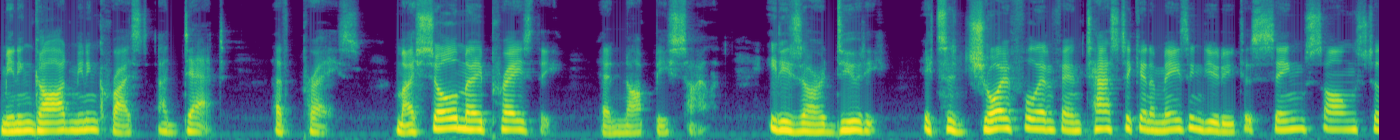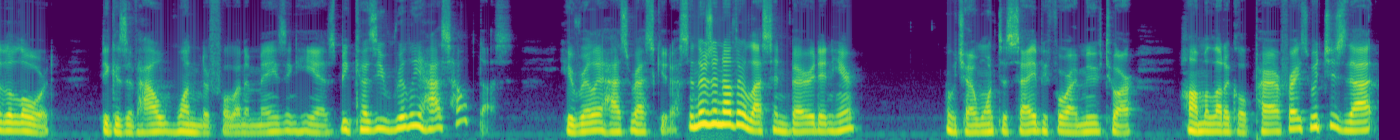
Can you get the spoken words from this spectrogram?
meaning God, meaning Christ, a debt of praise. my soul may praise thee and not be silent. It is our duty. It's a joyful and fantastic and amazing duty to sing songs to the Lord because of how wonderful and amazing He is, because He really has helped us. He really has rescued us. And there's another lesson buried in here, which I want to say before I move to our homiletical paraphrase, which is that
